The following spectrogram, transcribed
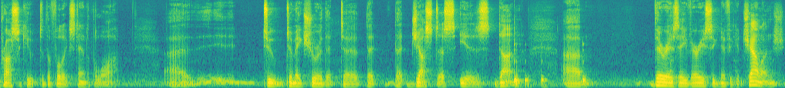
prosecute to the full extent of the law. Uh, to, to make sure that, uh, that, that justice is done. Um, there is a very significant challenge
